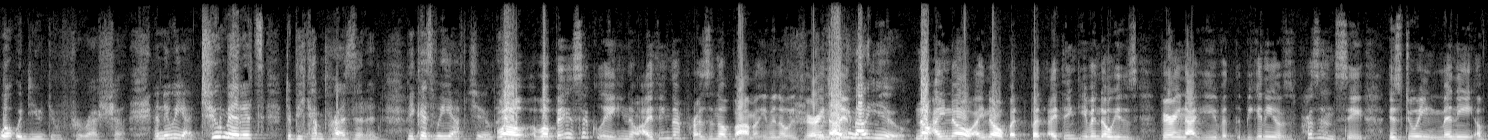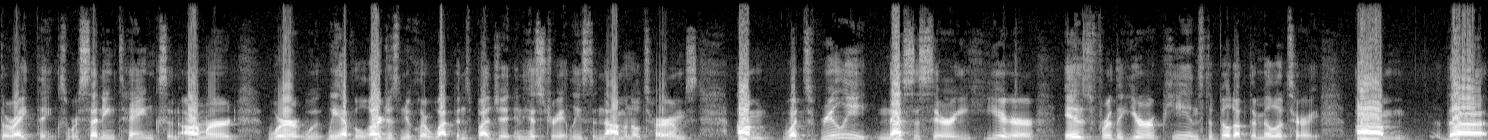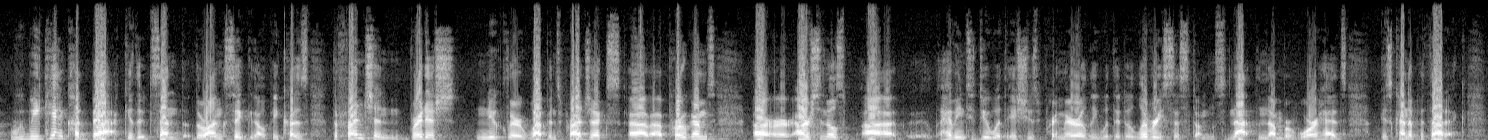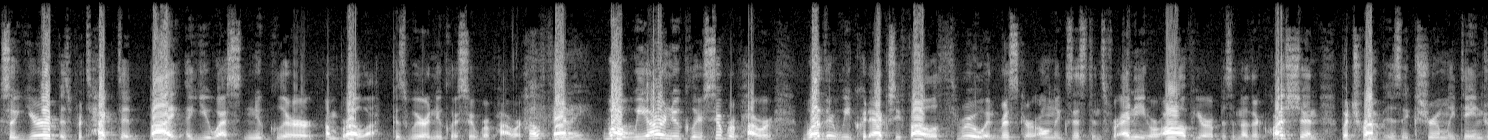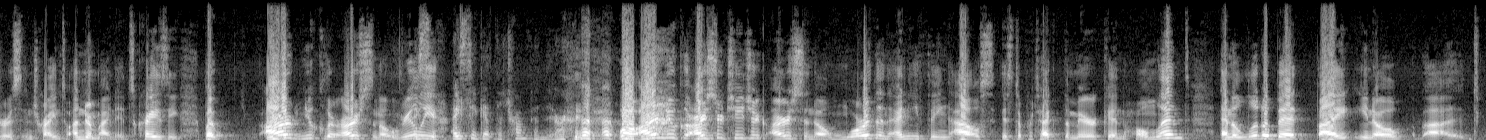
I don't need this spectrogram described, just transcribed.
what would you do for Russia? And then we got two minutes to become president because we have to. Well, well, basically, you know, I think that President Obama, even though he's very We're talking about you. no, I know, I know, but but I think even though he's very naive at the beginning of his presidency, is doing many of the right things. We're sending tanks and armored. We're, we- we have the largest nuclear weapons budget in history, at least in nominal terms. Um, what's really necessary here is for the Europeans to build up their military. Um, the, we, can't cut back it would send the wrong signal because the French and British nuclear weapons projects, uh, uh, programs, are arsenals uh, having to do with issues primarily with the delivery systems, not the number of warheads, is kind of pathetic. So Europe is protected by a U.S. nuclear umbrella because we're a nuclear superpower. And, Hopefully. well, we are a nuclear superpower. Whether we could actually follow through and risk our own existence for any or all of Europe is another question. But Trump is extremely dangerous in trying to undermine it. It's crazy. But our nuclear arsenal really. I see get the Trump in there. well, our nuclear, our strategic arsenal, more than anything else, is to protect the American homeland, and a little bit by you know uh,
